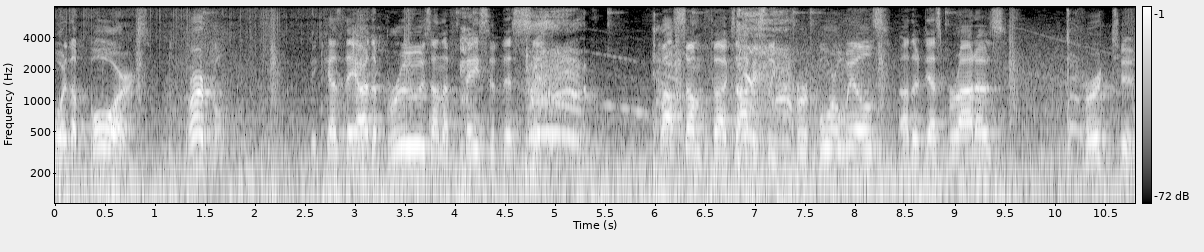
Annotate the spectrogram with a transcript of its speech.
or the Boers, purple, because they are the bruise on the face of this city. While some thugs obviously prefer four wheels, other desperados prefer two.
